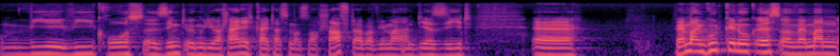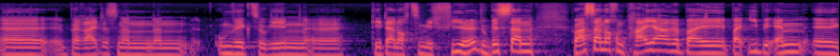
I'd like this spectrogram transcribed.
wie, wie groß äh, sinkt irgendwie die Wahrscheinlichkeit, dass man es noch schafft. Aber wie man an dir sieht, äh, wenn man gut genug ist und wenn man äh, bereit ist, einen, einen, Umweg zu gehen, äh, geht da noch ziemlich viel. Du bist dann, du hast dann noch ein paar Jahre bei, bei IBM äh,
